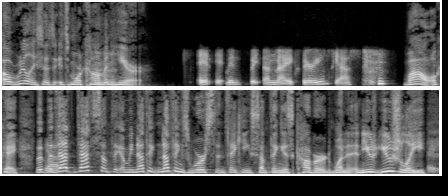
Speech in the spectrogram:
Oh, really? So it's, more common Mhm. here. It, it in, in my experience, yes. Wow. Okay. But but that that's something. I mean, nothing nothing's worse than thinking something is covered when and you, usually Right.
